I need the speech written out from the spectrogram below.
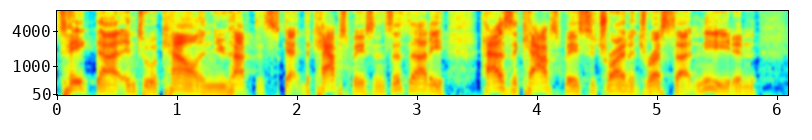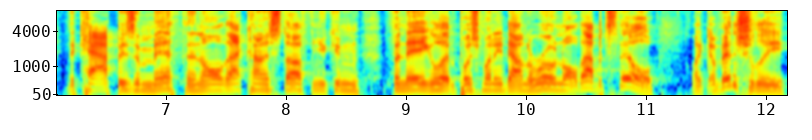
take that into account and you have to get the cap space, and Cincinnati has the cap space to try and address that need. And the cap is a myth and all that kind of stuff. And you can finagle it and push money down the road and all that. But still, like eventually,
